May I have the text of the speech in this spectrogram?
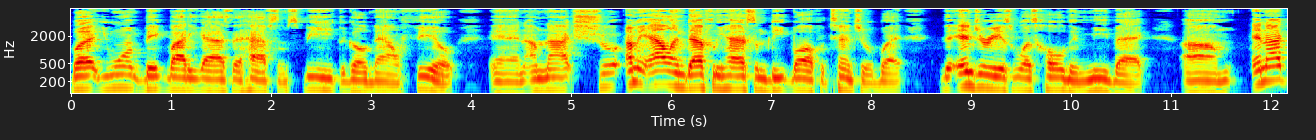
but you want big body guys that have some speed to go downfield. And I'm not sure. I mean, Allen definitely has some deep ball potential, but the injury is what's holding me back. Um, and I,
